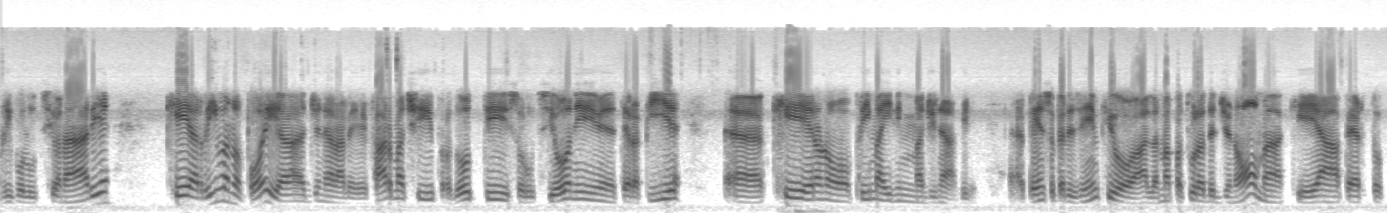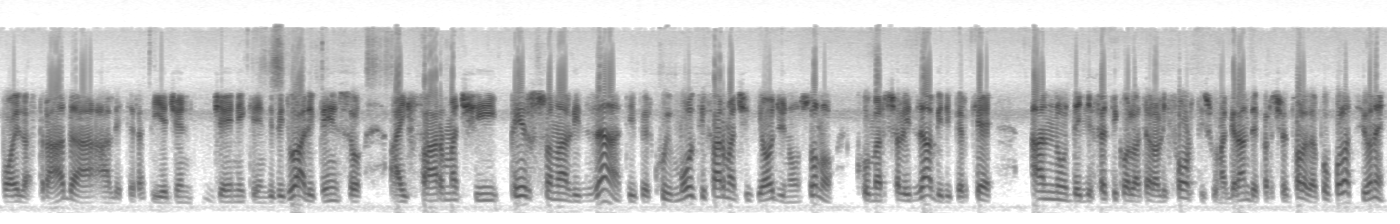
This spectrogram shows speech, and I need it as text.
rivoluzionarie che arrivano poi a generare farmaci, prodotti, soluzioni, terapie che erano prima inimmaginabili. Eh, penso per esempio alla mappatura del genoma che ha aperto poi la strada alle terapie gen- geniche individuali, penso ai farmaci personalizzati, per cui molti farmaci che oggi non sono commercializzabili perché hanno degli effetti collaterali forti su una grande percentuale della popolazione,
